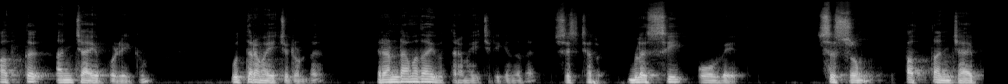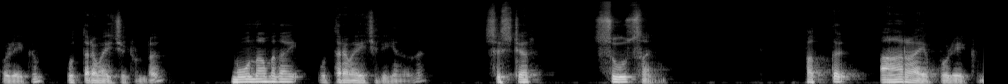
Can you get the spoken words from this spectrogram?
പത്ത് അഞ്ചായപ്പോഴേക്കും ഉത്തരം അയച്ചിട്ടുണ്ട് രണ്ടാമതായി ഉത്തരം അയച്ചിരിക്കുന്നത് സിസ്റ്റർ ബ്ലസ്സി ഓവേദ്. സിസ്റ്ററും പത്തഞ്ചായപ്പോഴേക്കും ഉത്തരം അയച്ചിട്ടുണ്ട് മൂന്നാമതായി ഉത്തരം അയച്ചിരിക്കുന്നത് സിസ്റ്റർ സൂസൻ. പത്ത് ആറായപ്പോഴേക്കും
